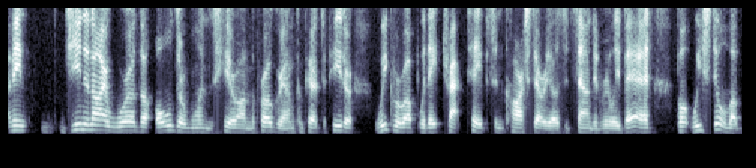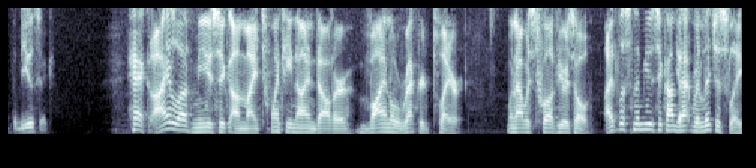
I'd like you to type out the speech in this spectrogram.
I mean, Gene and I were the older ones here on the program compared to Peter. We grew up with eight track tapes and car stereos. It sounded really bad, but we still loved the music. Heck, I love music on my $29 vinyl record player when I was 12 years old. I'd listen to music on yep. that religiously,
